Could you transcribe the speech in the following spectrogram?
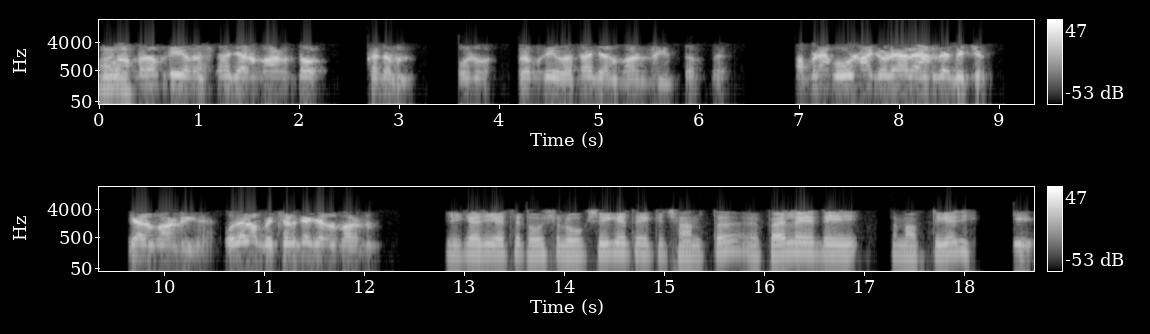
ਉਹ ਪ੍ਰਭ ਦੀ ਅਵਸਥਾ ਜਨਮ ਮਰਨ ਤੋਂ ਖਤਮ। ਉਹਨੂੰ ਪ੍ਰਭ ਦੀ ਅਵਸਥਾ ਜਨਮ ਮਰਨ ਨਹੀਂ ਤੋਂ ਆਪਣੇ ਮੂਲ ਨਾਲ ਜੁੜਿਆ ਰਹਿਣ ਦੇ ਵਿੱਚ ਜਨਮ ਮਰਨ ਨਹੀਂ ਹੈ। ਉਹਦੇ ਨਾਲ ਵਿਛੜ ਕੇ ਜਨਮ ਮਰਨ। ਠੀਕ ਹੈ ਜੀ ਇੱਥੇ ਦੋ ਸ਼ਲੋਕ ਸੀਗੇ ਤੇ ਇੱਕ ਛੰਤ ਪਹਿਲੇ ਦੀ ਸਮਾਪਤੀ ਹੈ ਜੀ। ਜੀ।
